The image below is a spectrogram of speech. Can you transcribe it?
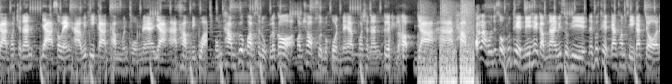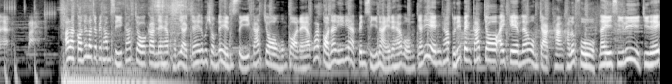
การ เพราะฉะนั้นอย่าแสวงหาวิธีการทำเหมือนผมนะฮะ อย่าหาทำดีกว่า ผมทำเพื่อความสนุกแล้วก็ความชอบส่วนบุคคลนะครับ เพราะฉะนั้นเตือนอีกรอบอย่าหาทำแล้วล่ะผมจะส่ง footage นี้ให้กับนายมิสเตอร์พีใน footage การทำสีการ์ดจอนะฮะ ไป เอาล่ะก่อนที่เราจะไปทำสีการ์ดจอกันนะครับ ผมอยากจะให้ท่านผู้ชมได้เห็นสีการ์ดจอของผมก่อนนะครับ ว่าก่อนหน้านี้เนี่ยเป็นสีไหนนะครับผมอย่างที่เห็นครับ ตัวนี้เป็นการ์ดจอ iGame นะครับผมจากทาง Colorful ในซีรีส์ GTX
